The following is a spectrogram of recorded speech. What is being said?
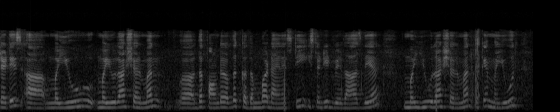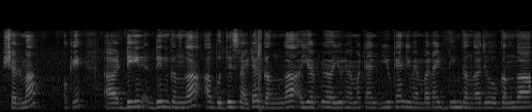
That is uh, Mayu, Mayura Sharman, uh, the founder of the Kadamba dynasty, studied Vedas there. Mayura Sharman okay Mayur Sharma okay uh, Deen, Din Ganga a Buddhist writer Ganga you, have, uh, you remember can you can remember right Din Ganga जो Ganga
